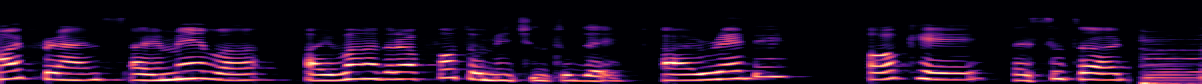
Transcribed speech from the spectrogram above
Hi friends, I am Eva. I wanna draw a photo mission today. Are you ready? Okay, let's start.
